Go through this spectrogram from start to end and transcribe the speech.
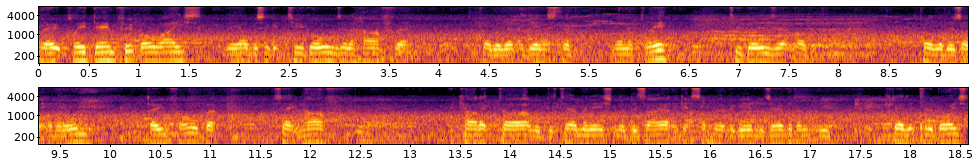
we outplayed them football wise. They obviously got two goals and a half that probably went against the run of play. Two goals that were probably the result of our own downfall, but second half character, the determination, the desire to get something out of the game was evident and credit to the boys.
